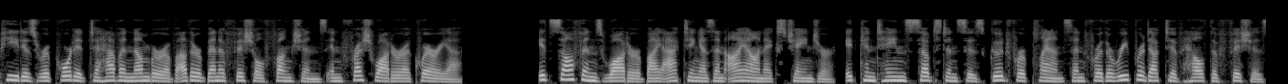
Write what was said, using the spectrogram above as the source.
peat is reported to have a number of other beneficial functions in freshwater aquaria. It softens water by acting as an ion exchanger, it contains substances good for plants and for the reproductive health of fishes,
